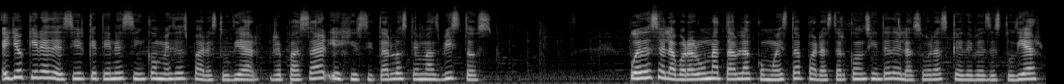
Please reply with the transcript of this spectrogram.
ello quiere decir que tienes 5 meses para estudiar, repasar y ejercitar los temas vistos. Puedes elaborar una tabla como esta para estar consciente de las horas que debes de estudiar.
